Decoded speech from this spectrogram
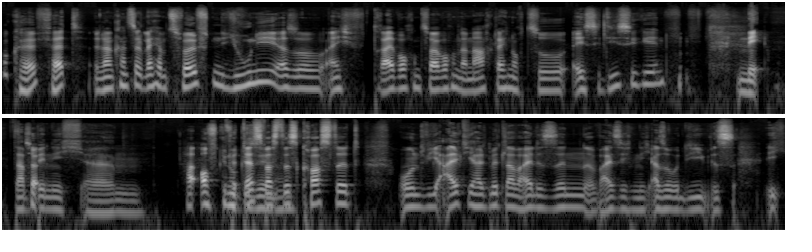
Okay, fett. Dann kannst du gleich am 12. Juni, also eigentlich drei Wochen, zwei Wochen danach, gleich noch zu ACDC gehen. Nee, da So- bin ich ähm, oft genug für das, gesehen, was oder? das kostet und wie alt die halt mittlerweile sind, weiß ich nicht. Also die ist, ich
